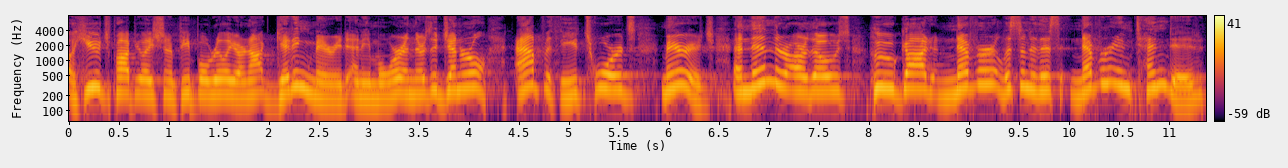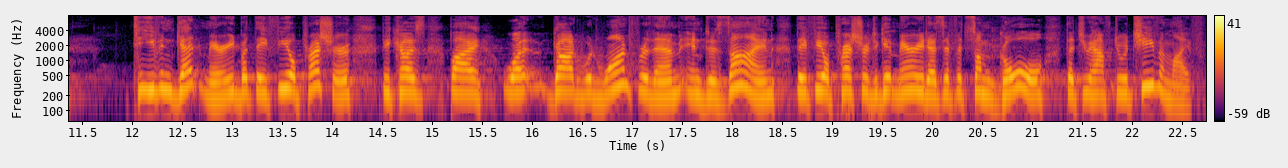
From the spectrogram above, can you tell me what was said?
a huge population of people really are not getting married anymore, and there's a general apathy towards marriage. And then there are those who God never, listen to this, never intended to even get married, but they feel pressure because by what God would want for them in design, they feel pressure to get married as if it's some goal that you have to achieve in life.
